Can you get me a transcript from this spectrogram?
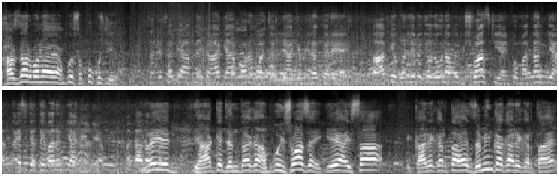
खासदार बना है हमको सबको खुशी है। सर जैसा भी आपने कहा कि आप औरंगाबाद चल के आके मेहनत करे हैं तो आपके बोलने में जो लोगों ने आप पे विश्वास किया इनको मतदान किया तो ऐसे चलते के बारे में क्या कहेंगे आप? बता नहीं ये यहाँ के जनता का हमको विश्वास है कि ये ऐसा कार्यकर्ता है ज़मीन का कार्यकर्ता है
